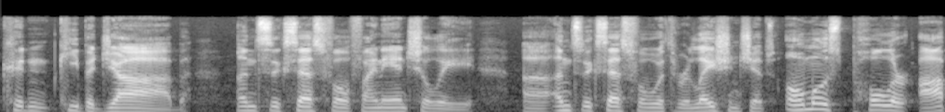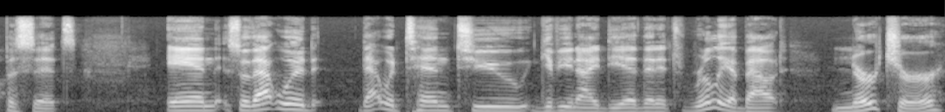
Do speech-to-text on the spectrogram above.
couldn't keep a job, unsuccessful financially, uh, unsuccessful with relationships, almost polar opposites. And so that would that would tend to give you an idea that it's really about nurture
